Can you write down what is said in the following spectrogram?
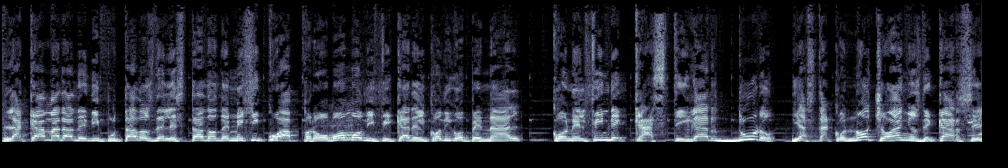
La Cámara de Diputados del Estado de México aprobó modificar el Código Penal con el fin de castigar duro y hasta con ocho años de cárcel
